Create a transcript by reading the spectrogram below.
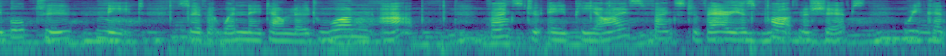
able to meet so that when they download one app thanks to APIs, thanks to various partnerships, we can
